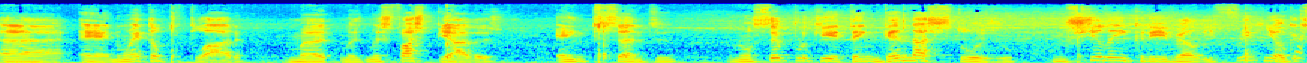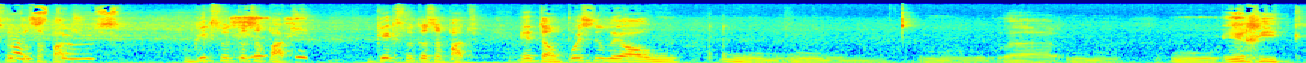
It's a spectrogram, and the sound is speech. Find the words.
ah, é, não é tão popular, mas, mas, mas faz piadas, é interessante. Não sei porque tem grande estojo, mochila incrível e freaking hell, o que é que são aqueles sapatos? O que é que são aqueles sapatos? O que é que são aqueles sapatos? Então, põe-se ali ao o, o, o, ah, o, o Henrique.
